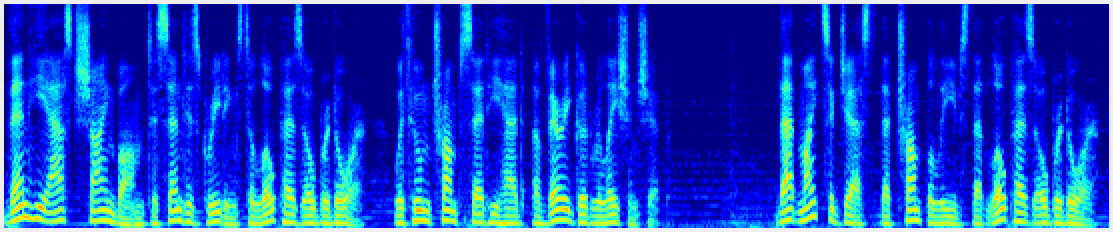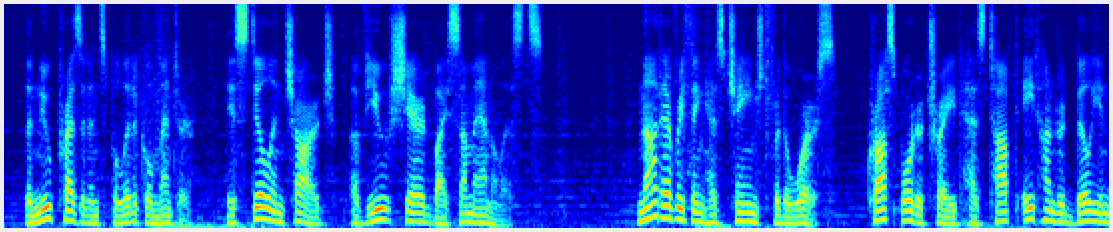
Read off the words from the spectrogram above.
Then he asked Sheinbaum to send his greetings to Lopez Obrador, with whom Trump said he had a very good relationship. That might suggest that Trump believes that Lopez Obrador, the new president's political mentor, is still in charge, a view shared by some analysts. Not everything has changed for the worse, cross-border trade has topped $800 billion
